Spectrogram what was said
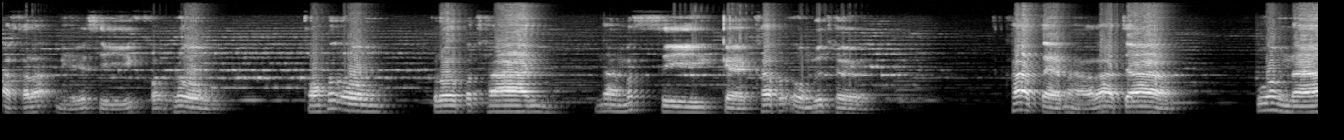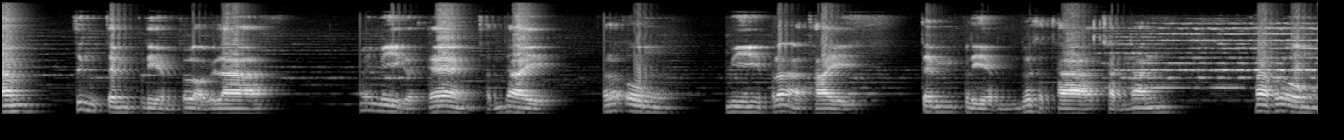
อัครมเหสีของพระองค์ ของพระองค์โปรดประทานนางมัตสีแก่ข้าพระองค์ด้วยเถิดข้าแต่มหาราชเจ้า พ่วงน้ำซึ่งเต็มเปี่ยมตลอดเวลา ไม่มีเกิดแห้งฉันใด พระองค์มีพระอาทัยเต็มเปลี่ยมด้วยศรัทธาฉันนั้นข้าพระองค์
